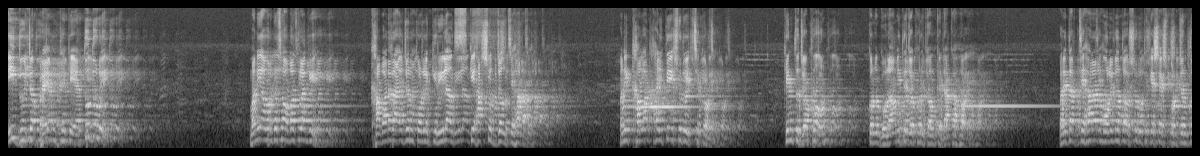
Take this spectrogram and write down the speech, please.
এই দুইটা প্রেম থেকে এত দূরে। মানে আমার কাছে অবাক লাগে, খাবারের আয়োজন করলে কি রিল্যাক্স কি হাস্যোজ্জ্বল চেহারা? মানে খাবার খাইতেই শুধু ইচ্ছে করে। কিন্তু যখন কোন গোলামিতে যখন কাউকে ডাকা হয় মানে তার চেহারার মলিনতা শুরু থেকে শেষ পর্যন্ত।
